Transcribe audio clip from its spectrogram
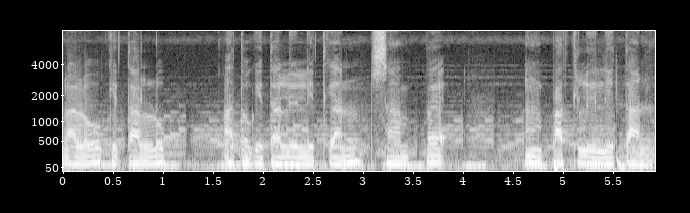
Lalu kita loop atau kita lilitkan sampai empat lilitan.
